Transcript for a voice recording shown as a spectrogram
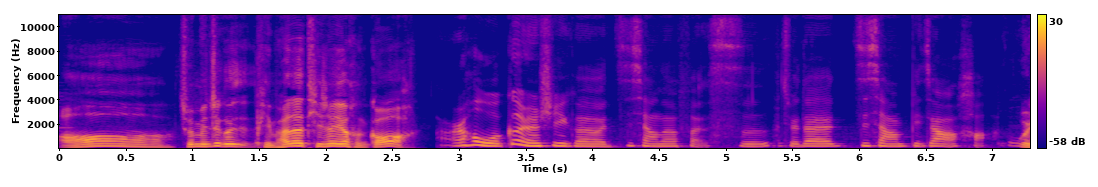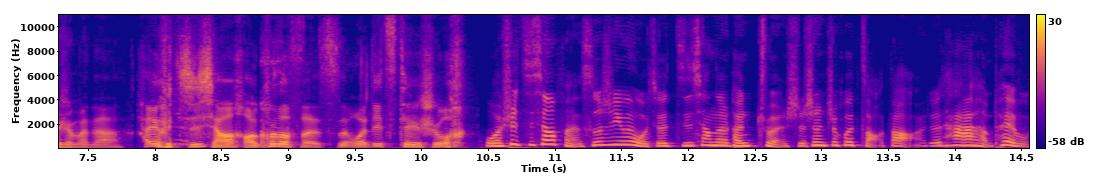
哦，说明这个品牌的提升也很高啊。然后我个人是一个吉祥的粉丝，觉得吉祥比较好。为什么呢？还有吉祥航空的粉丝，我第一次听说。我是吉祥粉丝，是因为我觉得吉祥的很准时，甚至会早到，就是他很佩服。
